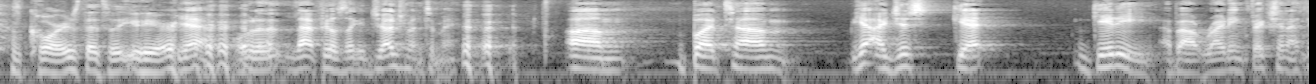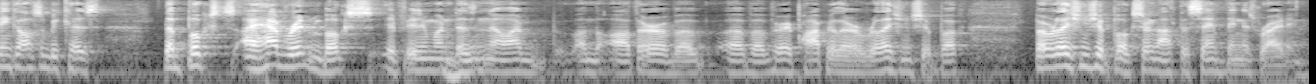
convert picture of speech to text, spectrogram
of course, that's what you hear. Yeah, well, that feels like a judgment to me. Um, but um, yeah, I just get giddy about writing fiction. I think also because the books I have written books. If anyone doesn't know, I'm, I'm the author of a of a very popular relationship book. But relationship books are not the same thing as writing.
